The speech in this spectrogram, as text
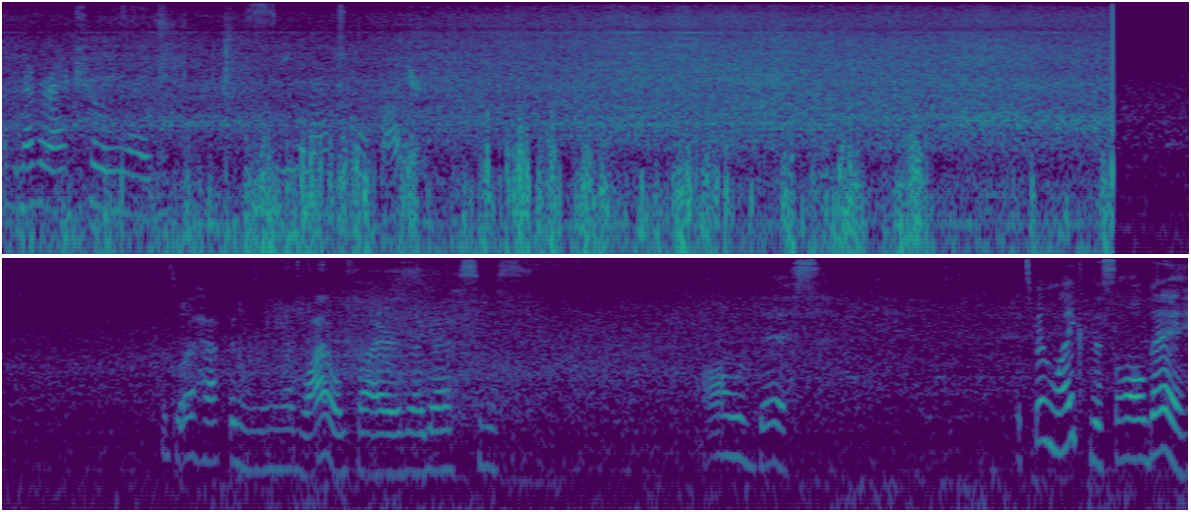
I've never actually like seen an actual fire. This is what happens when you have wildfires, I guess. Is all of this. It's been like this all day.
